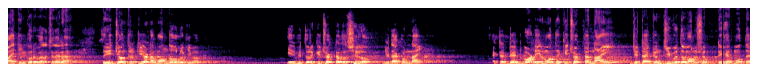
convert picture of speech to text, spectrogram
মাইকিং করে বেড়াচ্ছে, তাই না? তো হৃদযন্ত্রের ক্রিয়াটা বন্ধ হলো কীভাবে? এর ভিতরে কিছু একটা তো ছিল, যেটা এখন নাই। একটা ডেড বডির মধ্যে কিছু একটা নাই, যেটা একজন জীবিত মানুষের দেহের মধ্যে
